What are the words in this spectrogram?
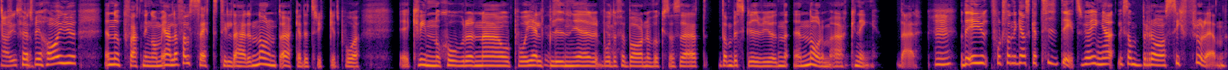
Ja, För att vi har ju en uppfattning om, i alla fall sett till det här enormt ökade trycket på eh, kvinnojourerna och på hjälplinjer, både för barn och vuxna, så att de beskriver ju en enorm ökning där. Mm. Och det är ju fortfarande ganska tidigt, så vi har inga liksom, bra siffror än,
